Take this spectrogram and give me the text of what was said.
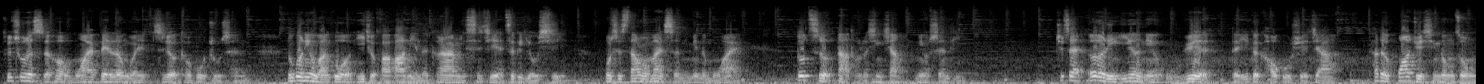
最初的时候，摩艾被认为只有头部组成。如果你有玩过1988年的《克拉米世界》这个游戏，或是《沙罗曼神》里面的摩艾，都只有大头的形象，没有身体。就在2012年5月的一个考古学家他的挖掘行动中，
